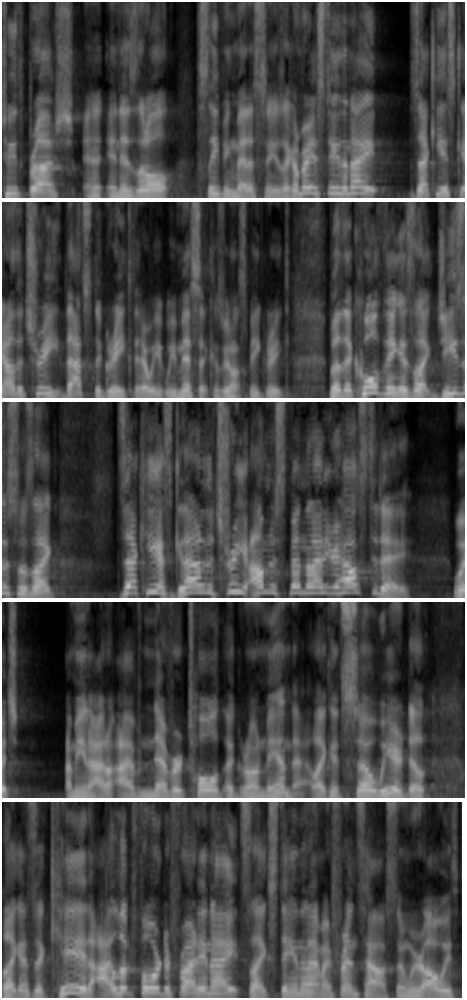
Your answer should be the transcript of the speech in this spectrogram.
toothbrush and, and his little sleeping medicine. He's like, I'm ready to stay the night. Zacchaeus, get out of the tree. That's the Greek there. We, we miss it because we don't speak Greek. But the cool thing is, like, Jesus was like, Zacchaeus, get out of the tree. I'm going to spend the night at your house today. Which, I mean, I don't, I've never told a grown man that. Like, it's so weird. To, like, as a kid, I looked forward to Friday nights, like staying the night at my friend's house, and we were always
